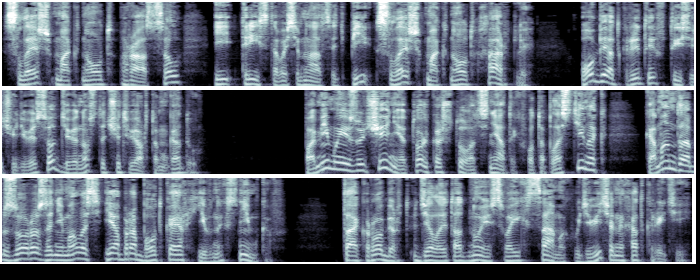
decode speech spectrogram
слэш Макнот Рассел и 318P слэш Макнот Хартли, обе открыты в 1994 году. Помимо изучения только что отснятых фотопластинок, команда обзора занималась и обработкой архивных снимков. Так Роберт делает одно из своих самых удивительных открытий.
